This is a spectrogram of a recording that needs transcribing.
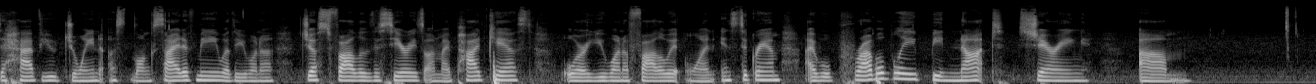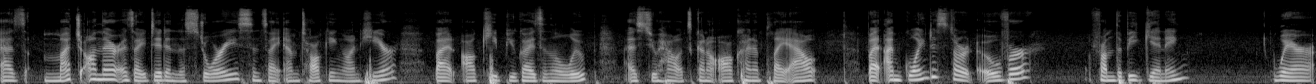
to have you join us alongside of me, whether you want to just follow the series on my podcast or you want to follow it on Instagram. I will probably be not sharing um, as much on there as I did in the stories since I am talking on here, but I'll keep you guys in the loop as to how it's going to all kind of play out. But I'm going to start over from the beginning where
